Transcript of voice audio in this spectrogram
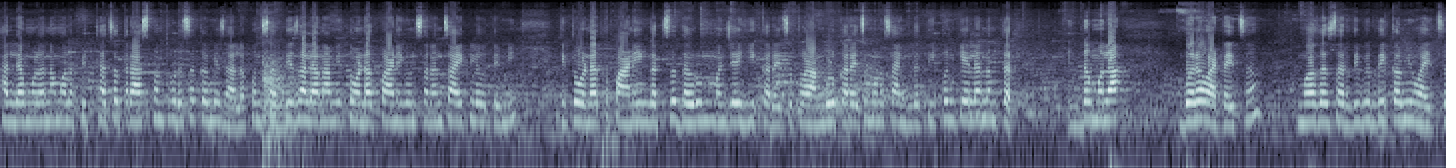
खाल्ल्यामुळं ना मला पित्ताचा त्रास पण थोडंसं कमी झालं. पण सर्दी झाल्यानं आम्ही तोंडात पाणी घेऊन सरांचं ऐकले होते मी की तोंडात पाणी गच्च धरून म्हणजे ही करायचं थोडं आंघोळ करायचं म्हणून सांगितलं. ती पण केल्यानंतर एकदम मला बरं वाटायचं. मग सर्दी बिर्दी कमी व्हायचं.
